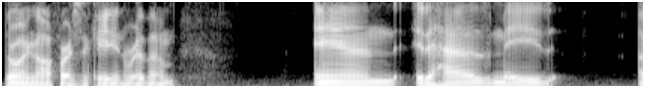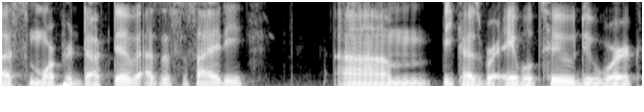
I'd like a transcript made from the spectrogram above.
throwing off our circadian rhythm, and it has made us more productive as a society um, because we're able to do work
